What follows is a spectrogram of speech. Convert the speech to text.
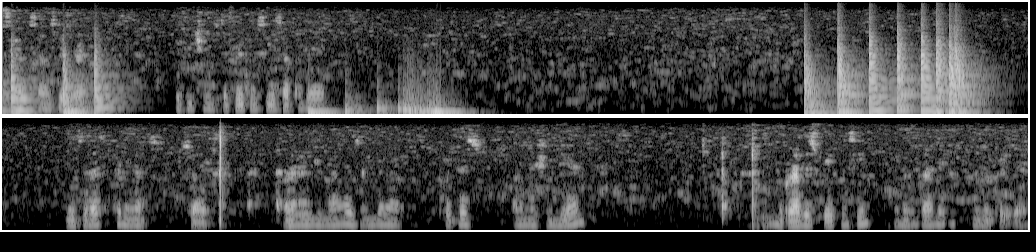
See how it sounds different if you change the frequencies up a bit. So that's pretty nice. So what I'm gonna do now is I'm gonna put this animation here. I'm gonna grab this frequency. I'm gonna grab it. I'm gonna put it there.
